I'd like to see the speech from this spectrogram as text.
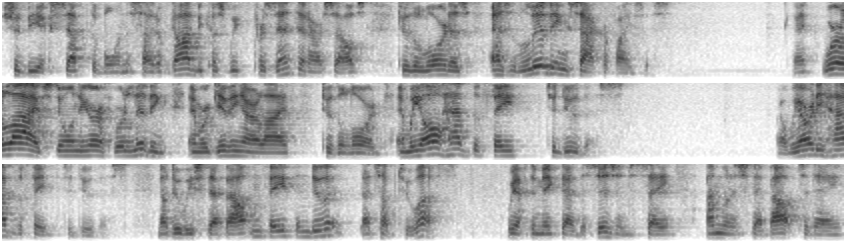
should be acceptable in the sight of God because we've presented ourselves to the Lord as, as living sacrifices. Okay? We're alive still on the earth. We're living and we're giving our life to the Lord. And we all have the faith to do this. Right? We already have the faith to do this. Now, do we step out in faith and do it? That's up to us. We have to make that decision to say, I'm going to step out today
